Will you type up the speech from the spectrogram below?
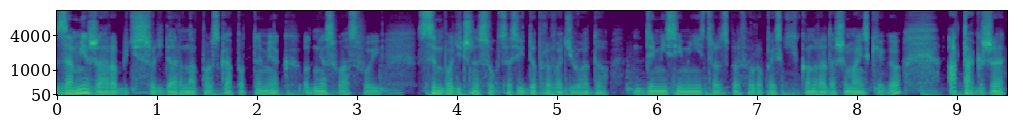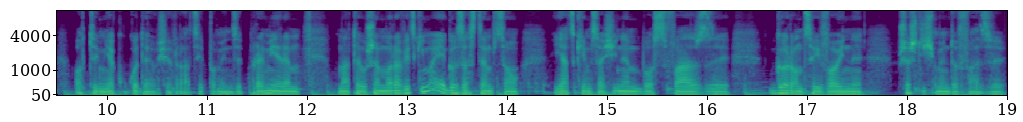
zamierza robić Solidarna Polska po tym, jak odniosła swój symboliczny sukces i doprowadziła do dymisji ministra do spraw europejskich Konrada Szymańskiego, a także o tym, jak układają się relacje pomiędzy premierem Mateuszem Morawieckim a jego zastępcą Jackiem Sasinem, bo z fazy gorącej wojny przeszliśmy do fazy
